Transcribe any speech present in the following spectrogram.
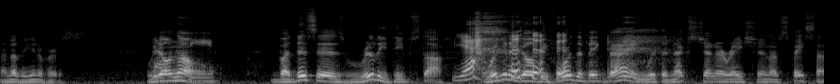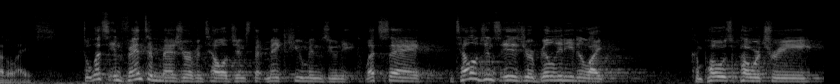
another universe. We that don't know. Be. But this is really deep stuff. Yeah. We're going to go before the Big Bang with the next generation of space satellites. So let's invent a measure of intelligence that make humans unique. Let's say intelligence is your ability to like compose poetry,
